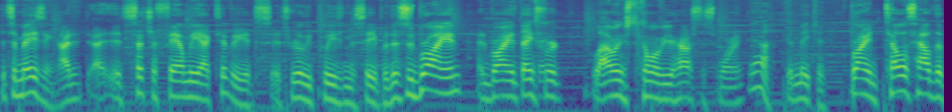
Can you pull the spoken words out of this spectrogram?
It's amazing. I, I- it's such a family activity. It's, it's really pleasing to see. But this is Brian, and Brian, thanks for allowing us to come over to your house this morning. Yeah, good to meet you. Brian, tell us how the,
